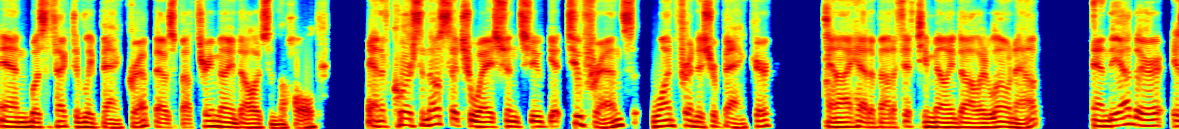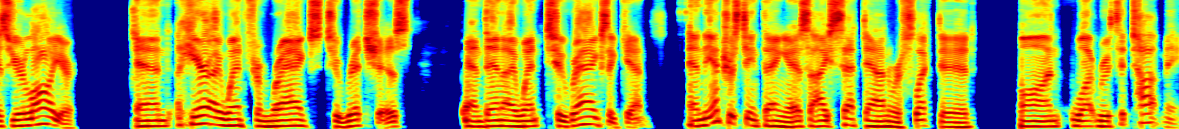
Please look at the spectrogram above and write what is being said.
and was effectively bankrupt. I was about $3 million in the hole. And of course, in those situations, you get two friends. One friend is your banker, and I had about a $15 million loan out. And the other is your lawyer. And here I went from rags to riches. And then I went to rags again. And the interesting thing is, I sat down and reflected on what Ruth had taught me.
